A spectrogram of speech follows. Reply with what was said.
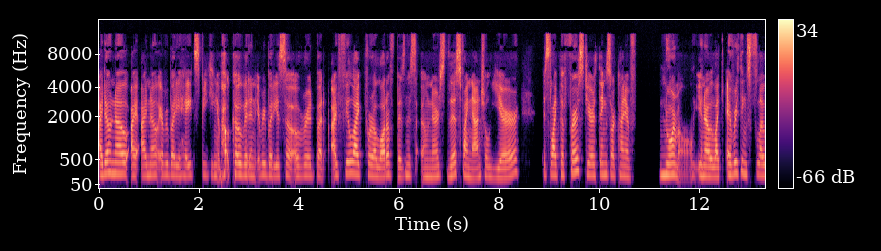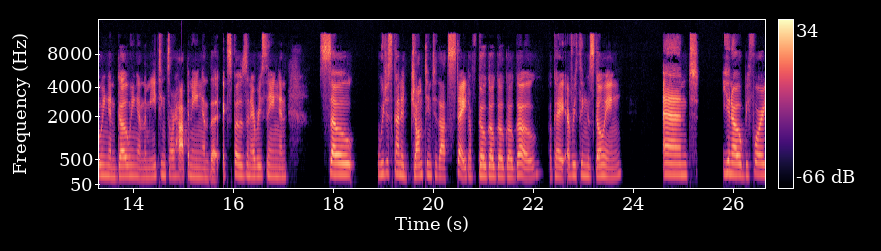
I don't know. I, I know everybody hates speaking about COVID and everybody is so over it, but I feel like for a lot of business owners, this financial year is like the first year things are kind of normal, you know, like everything's flowing and going and the meetings are happening and the expos and everything. And so we just kind of jumped into that state of go, go, go, go, go. Okay, everything is going. And, you know, before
